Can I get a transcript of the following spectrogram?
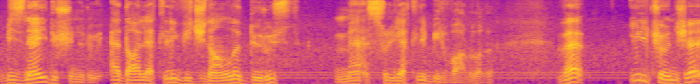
biz nəyi düşünürük? Ədalətli, vicdanlı, dürüst, məsuliyyətli bir varlığı. Və ilk öncə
